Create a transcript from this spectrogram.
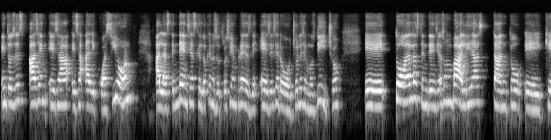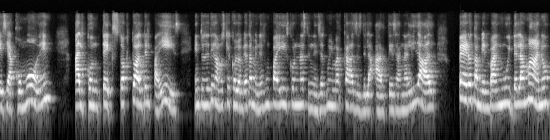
Entonces, hacen esa, esa adecuación a las tendencias, que es lo que nosotros siempre desde S08 les hemos dicho. Eh, todas las tendencias son válidas, tanto eh, que se acomoden al contexto actual del país entonces, digamos que Colombia también es un país con unas tendencias muy marcadas desde la artesanalidad, pero también van muy de la mano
